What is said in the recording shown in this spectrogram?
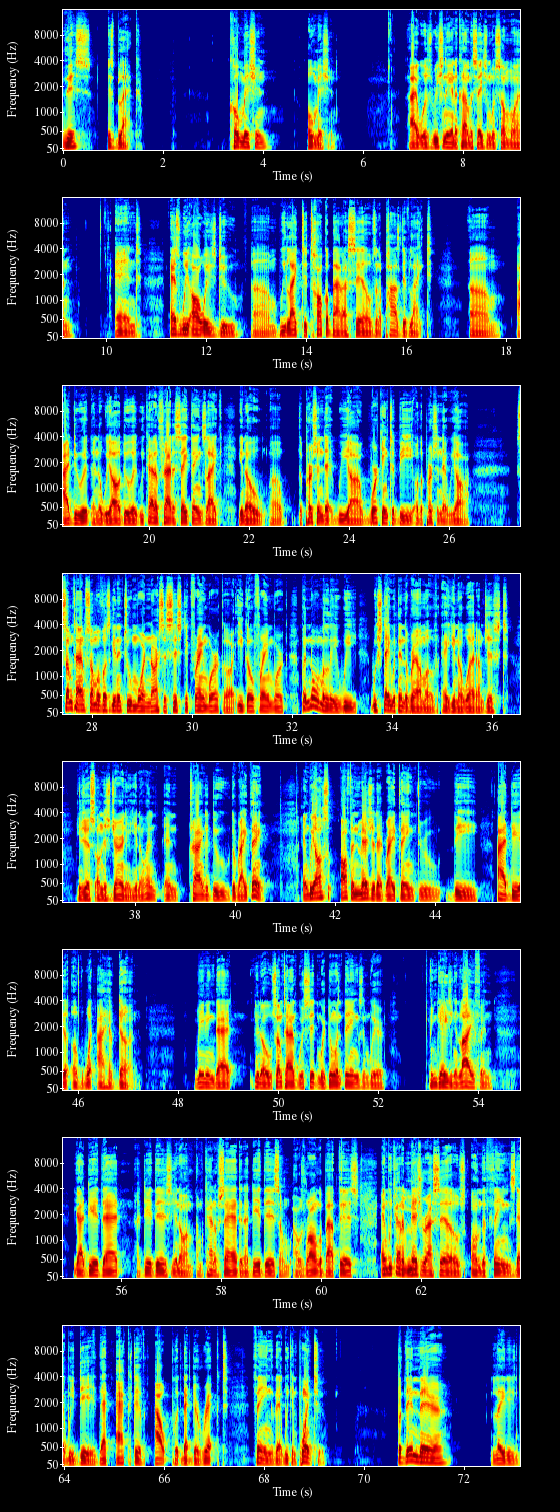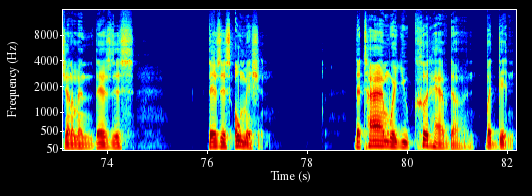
This is black. Commission, omission. I was recently in a conversation with someone, and as we always do, um, we like to talk about ourselves in a positive light. Um, I do it. I know we all do it. We kind of try to say things like, you know, uh, the person that we are working to be or the person that we are. Sometimes some of us get into a more narcissistic framework or ego framework, but normally we we stay within the realm of, hey, you know what? I'm just you're just on this journey, you know, and and trying to do the right thing. And we also often measure that right thing through the idea of what I have done. Meaning that, you know, sometimes we're sitting, we're doing things and we're engaging in life and yeah, I did that. I did this, you know, I'm I'm kind of sad that I did this. I'm, I was wrong about this. And we kind of measure ourselves on the things that we did, that active output, that direct thing that we can point to. But then there, ladies, and gentlemen, there's this there's this omission. The time where you could have done but didn't.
